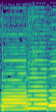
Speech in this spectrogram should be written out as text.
Bye.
